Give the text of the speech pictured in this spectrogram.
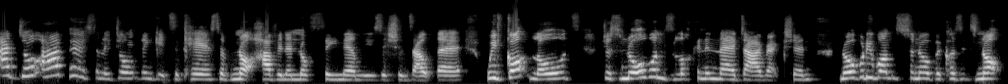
I don't. I personally don't think it's a case of not having enough female musicians out there. We've got loads, just no one's looking in their direction. Nobody wants to know because it's not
